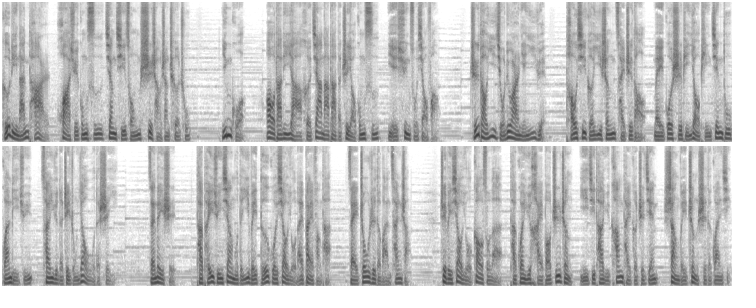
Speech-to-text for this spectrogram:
格里南塔尔化学公司将其从市场上撤出。英国。澳大利亚和加拿大的制药公司也迅速效仿，直到一九六二年一月，陶希格医生才知道美国食品药品监督管理局参与了这种药物的事宜。在那时，他培训项目的一位德国校友来拜访他，在周日的晚餐上，这位校友告诉了他关于海豹之症以及他与康泰克之间尚未证实的关系。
